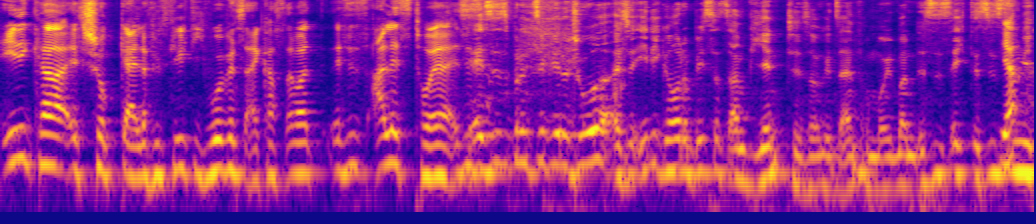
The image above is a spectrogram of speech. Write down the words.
Edeka ist schon geil, da fühlst du dich richtig wohl, wenn du es einkaufst, aber es ist alles teuer. Es ist, Ja, es ist prinzipiell schon, also Edeka hat ein besseres Ambiente, sag ich jetzt einfach mal. Ich meine, das ist echt, das ist Ja. irgendwie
